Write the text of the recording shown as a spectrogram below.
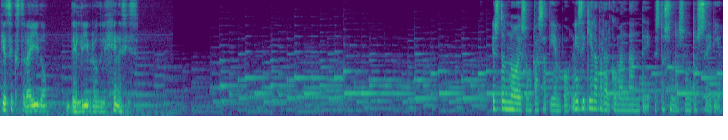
que es extraído del libro del Génesis. Esto no es un pasatiempo, ni siquiera para el comandante, esto es un asunto serio.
